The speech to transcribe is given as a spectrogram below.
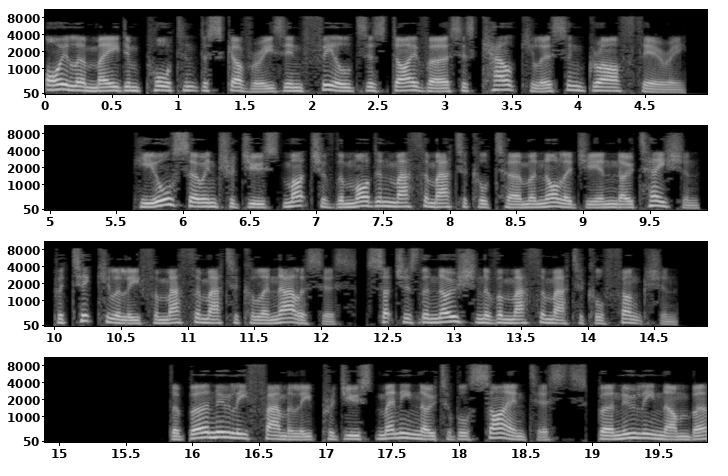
Euler made important discoveries in fields as diverse as calculus and graph theory. He also introduced much of the modern mathematical terminology and notation, particularly for mathematical analysis, such as the notion of a mathematical function. The Bernoulli family produced many notable scientists Bernoulli number,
